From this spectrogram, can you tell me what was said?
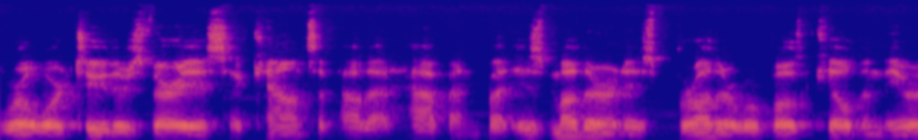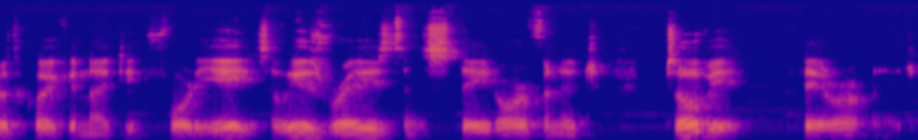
World War II. There's various accounts of how that happened, but his mother and his brother were both killed in the earthquake in 1948. So he was raised in state orphanage, Soviet state orphanage.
